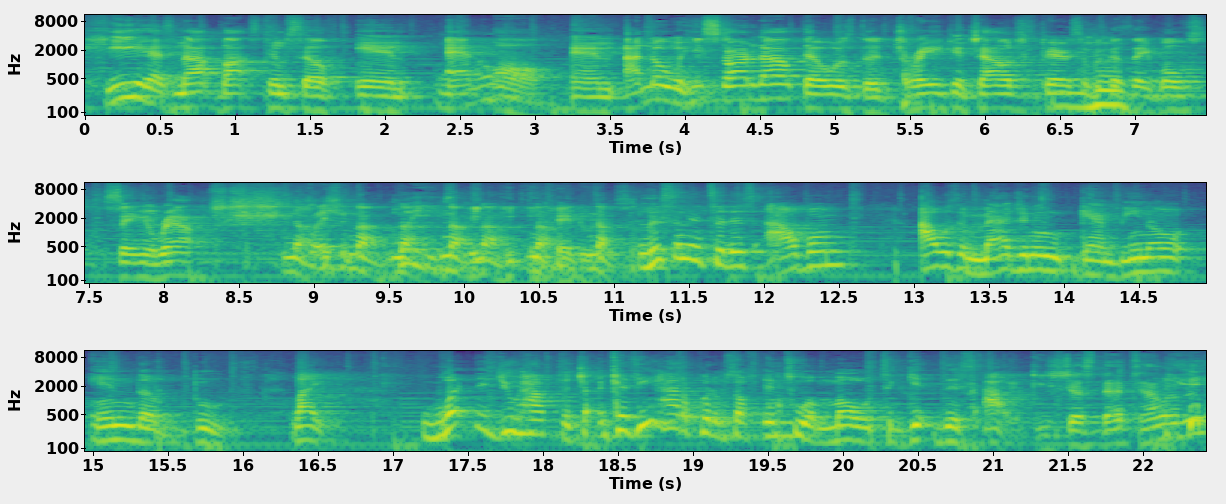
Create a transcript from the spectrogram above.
He has not boxed himself in at all. And I know when he started out, there was the Drake and Childish comparison mm-hmm. because they both sing and rap. No, Please, no, no, please. no, He- no, he- he no, can't do no. this. Listening to this album, I was imagining Gambino in the booth. Like, what did you have to? Because he had to put himself into a mode to get this out. He's just that talented.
